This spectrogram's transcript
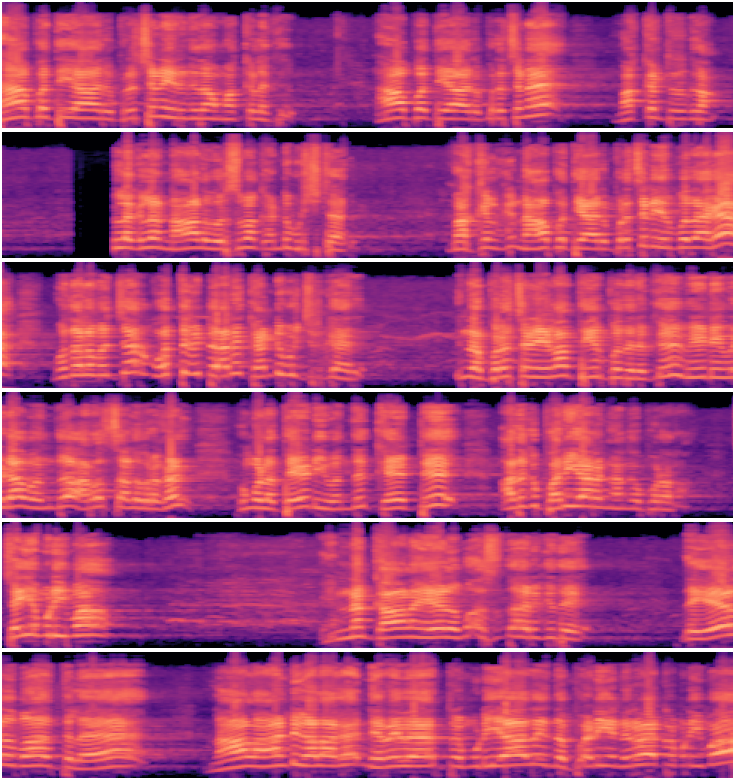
நாற்பத்தி ஆறு பிரச்சனை இருக்குதான் மக்களுக்கு. நாற்பத்தி ஆறு பிரச்சனை மக்கள்கிட்ட இருக்குதான். பிள்ளைகள நாலு வருஷமா கண்டுபிடிச்சிட்டார். மக்களுக்கு நாற்பத்தி ஆறு பிரச்சனை இருப்பதாக முதலமைச்சர் ஒத்துக்கிட்டாரு கண்டுபிடிச்சிருக்காரு. இந்த பிரச்சனையெல்லாம் தீர்ப்பதற்கு வீடு வீடாக வந்து அரசு அலுவலர்கள் உங்களை தேடி வந்து கேட்டு அதுக்கு பரிகாரம் காங்க போடலாம் செய்ய முடியுமா? என்ன காலம்? ஏழு மாதம் தான் இருக்குது. இந்த ஏழு மாதத்தில் நாலு ஆண்டுகளாக நிறைவேற்ற முடியாத இந்த பணியை நிறைவேற்ற முடியுமா?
